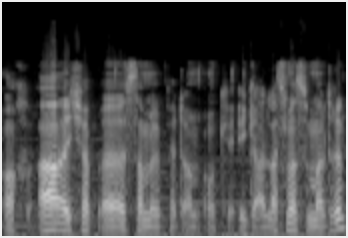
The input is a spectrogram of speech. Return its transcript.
Ach, ah, ich habe äh, Sammelpad an. Okay, egal, lassen wir es mal drin.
